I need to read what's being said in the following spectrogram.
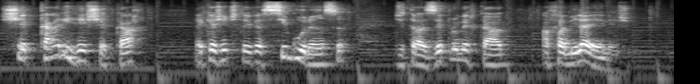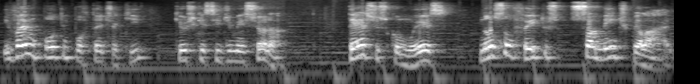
checar e rechecar, é que a gente teve a segurança de trazer para o mercado a família Energy. E vai um ponto importante aqui que eu esqueci de mencionar. Testes como esse não são feitos somente pela área.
